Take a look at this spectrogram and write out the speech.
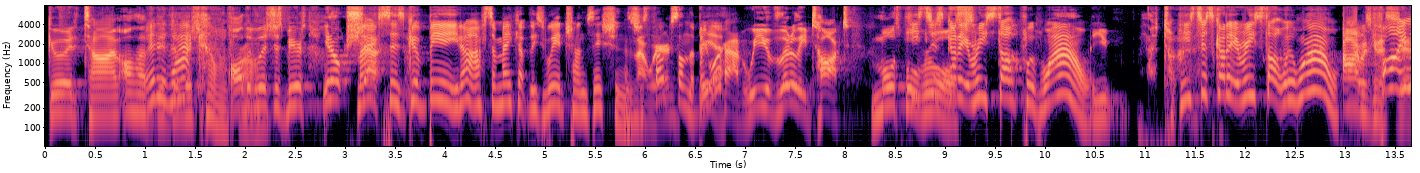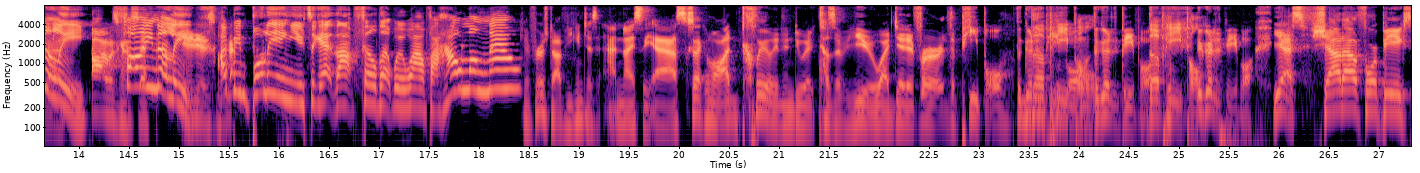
good time. I'll have Where the did that delicious, come all the from? delicious beers. You know, shout, Max, there's good beer. You don't have to make up these weird transitions. Isn't Just weird? focus on the beer. were happy. We have literally talked multiple He's rules. just got it restocked with wow. You, He's just got it restocked with wow. I was gonna say that. finally. I was gonna say- finally. It is- I've been bullying you to get that filled up with wow for how long now? Okay, first off, you can just nicely ask. Second of all, I clearly didn't do it because of you. I did it for the people, the good The of the people, people. the good of the people, The people. the good of the people. Yes, shout out Four Peaks.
